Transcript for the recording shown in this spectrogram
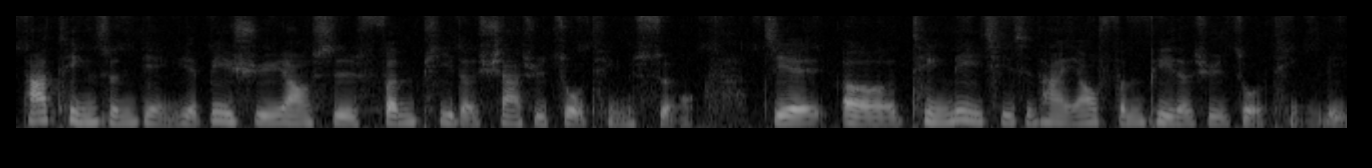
它停损点也必须要是分批的下去做停损。接呃挺力，其实他也要分批的去做挺力。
